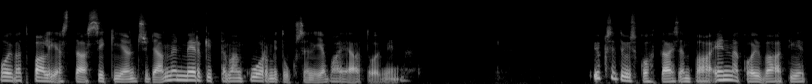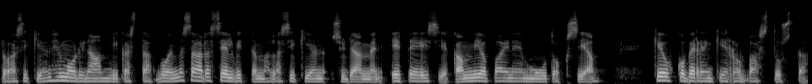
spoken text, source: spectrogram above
voivat paljastaa sikiön sydämen merkittävän kuormituksen ja vajaatoiminnan. Yksityiskohtaisempaa ennakoivaa tietoa sikiön hemodynamiikasta voimme saada selvittämällä sikiön sydämen eteis- ja kammiopaineen muutoksia, keuhkoverenkierron vastusta,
